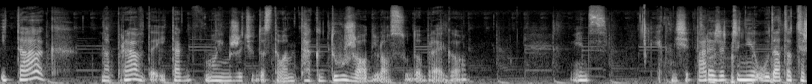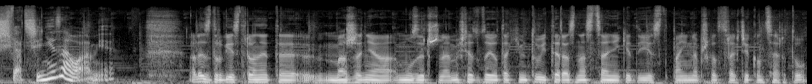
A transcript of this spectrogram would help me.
i tak, naprawdę, i tak w moim życiu dostałam tak dużo od losu dobrego, więc jak mi się parę rzeczy nie uda, to też świat się nie załamie. Ale z drugiej strony te marzenia muzyczne, myślę tutaj o takim tu i teraz na scenie, kiedy jest pani na przykład w trakcie koncertu,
